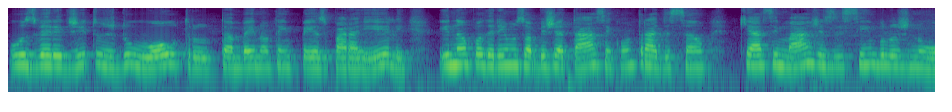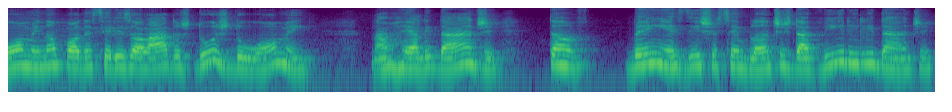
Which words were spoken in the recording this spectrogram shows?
os vereditos do outro também não têm peso para ele e não poderíamos objetar sem contradição que as imagens e símbolos no homem não podem ser isolados dos do homem? Na realidade, também existem semblantes da virilidade,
